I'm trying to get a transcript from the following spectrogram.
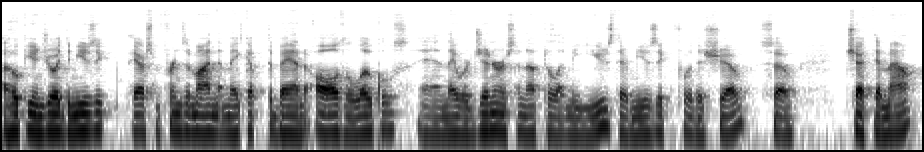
I hope you enjoyed the music. They are some friends of mine that make up the band All the Locals, and they were generous enough to let me use their music for this show. So check them out.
